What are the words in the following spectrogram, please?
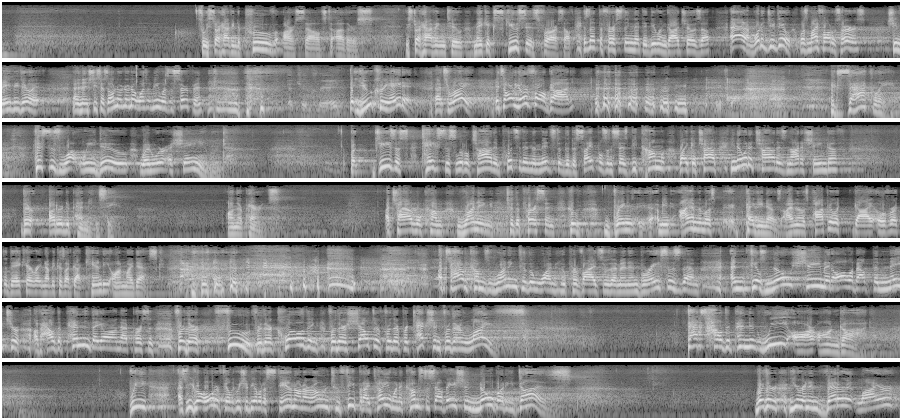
So we start having to prove ourselves to others. We start having to make excuses for ourselves. Isn't that the first thing that they do when God shows up? Adam, what did you do? It wasn't my fault, it was hers. She made me do it. And then she says, Oh, no, no, no, it wasn't me, it was the serpent. that you create. That you created. That's right. It's all your fault, God. exactly. This is what we do when we're ashamed. But Jesus takes this little child and puts it in the midst of the disciples and says, Become like a child. You know what a child is not ashamed of? Their utter dependency on their parents. A child will come running to the person who brings, I mean, I am the most, Peggy knows, I am the most popular guy over at the daycare right now because I've got candy on my desk. Child comes running to the one who provides for them and embraces them and feels no shame at all about the nature of how dependent they are on that person for their food, for their clothing, for their shelter, for their protection, for their life. That's how dependent we are on God. We, as we grow older, feel like we should be able to stand on our own two feet, but I tell you, when it comes to salvation, nobody does. Whether you're an inveterate liar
